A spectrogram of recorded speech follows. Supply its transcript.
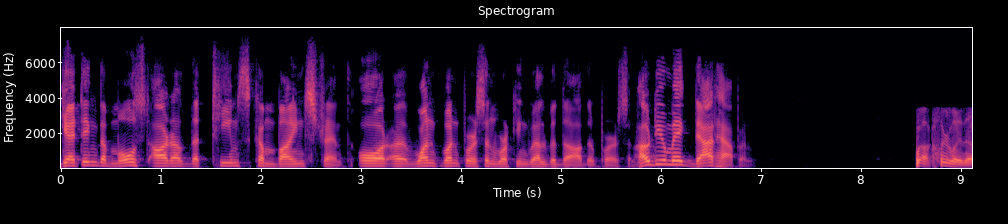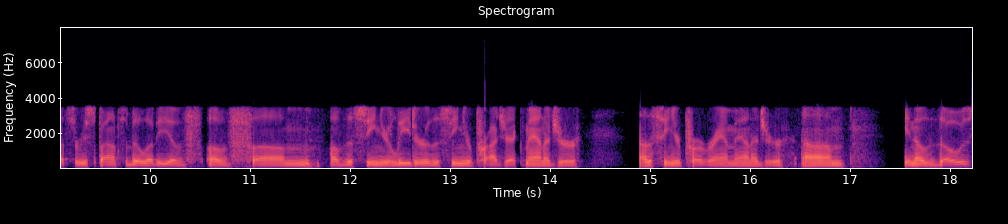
getting the most out of the team's combined strength or uh, one one person working well with the other person. How do you make that happen? Well, clearly that's the responsibility of of um, of the senior leader, the senior project manager, uh, the senior program manager. Um, you know those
